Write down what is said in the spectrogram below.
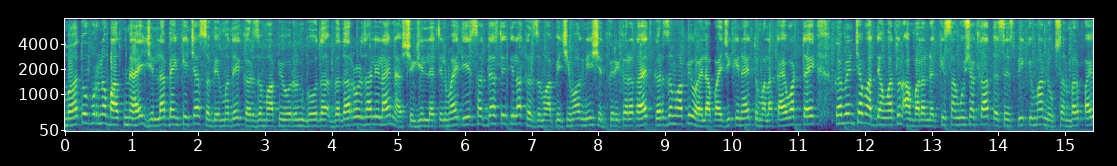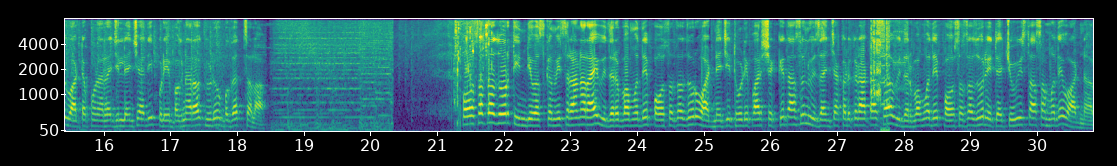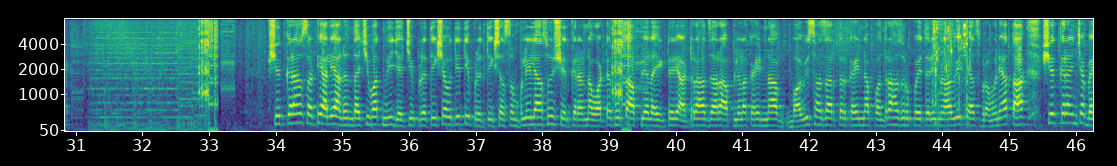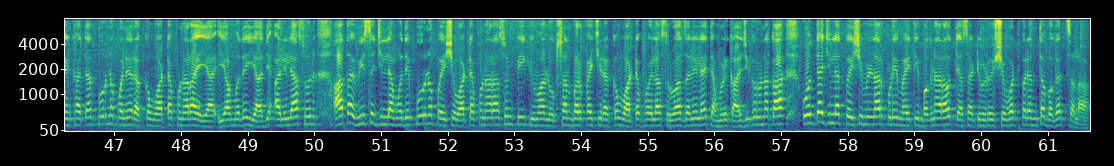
महत्त्वपूर्ण बातमी आहे जिल्हा बँकेच्या सभेमध्ये कर्जमाफीवरून गोदा गदारोळ झालेला आहे. नाशिक जिल्ह्यातील माहिती सध्या स्थितीला कर्जमाफीची मागणी शेतकरी करत आहेत. कर्जमाफी व्हायला पाहिजे की नाही तुम्हाला काय वाटतंय? कमेंटच्या माध्यमातून आम्हाला नक्की सांगू शकता. तसेच पीक किंवा नुकसान भरपाई वाटप होणाऱ्या जिल्ह्यांची आधी पुढे बघणार आहोत. व्हिडिओ बघत चला. पावसाचा जोर तीन दिवस कमीच राहणार आहे. विदर्भामध्ये पावसाचा जोर वाढण्याची थोडीफार शक्यता असून विजांच्या कडकडाटासह विदर्भामध्ये पावसाचा जोर येत्या चोवीस तासामध्ये वाढणार. शेतकऱ्यांसाठी आली आनंदाची बातमी ज्याची प्रतीक्षा होती ती प्रतीक्षा संपलेली असून शेतकऱ्यांना वाटत होतं आपल्याला हेक्टरी अठरा हजार आपल्याला काहींना बावीस हजार तर काहींना पंधरा हजार रुपये तरी मिळावे. त्याचप्रमाणे आता शेतकऱ्यांच्या बँक खात्यात पूर्णपणे रक्कम वाटप होणार आहे. या यामध्ये यादी आलेली असून आता वीस जिल्ह्यामध्ये पूर्ण पैसे वाटप होणार असून पीक विमा नुकसान भरपाईची रक्कम वाटप व्हायला सुरुवात झालेली आहे. त्यामुळे काळजी करू नका. कोणत्या जिल्ह्यात पैसे मिळणार पुढे माहिती बघणार आहोत. त्यासाठी व्हिडिओ शेवटपर्यंत बघत चला.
